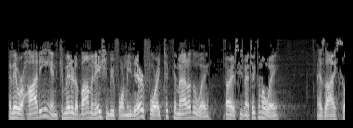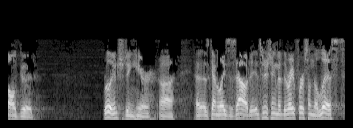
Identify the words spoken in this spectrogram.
And they were haughty and committed abomination before me. Therefore I took them out of the way. Or excuse me, I took them away as I saw good really interesting here uh, as kind of lays this out. It's interesting that the very first on the list,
